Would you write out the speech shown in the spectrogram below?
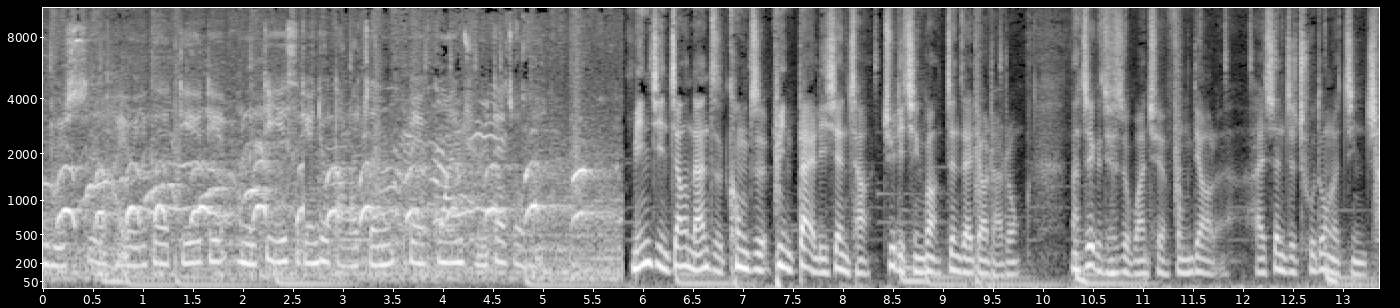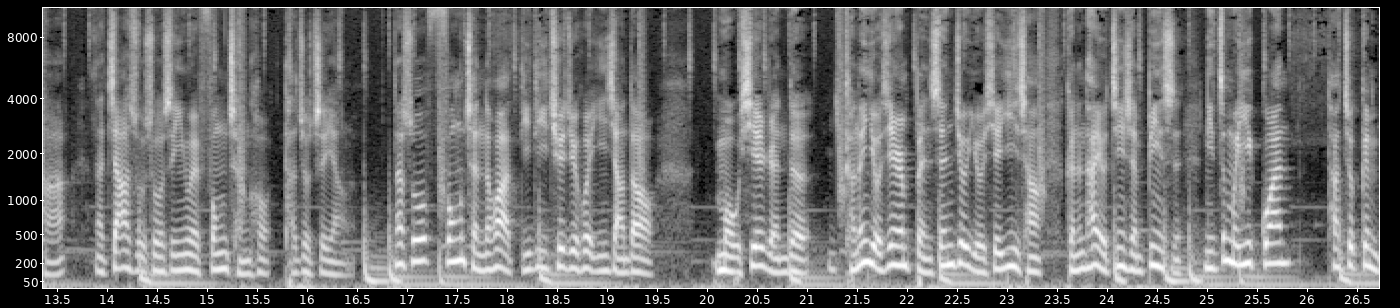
女士，还有一个爹爹，他们第一时间就打了针，被公安局带走了。民警将男子控制并带离现场，具体情况正在调查中。那这个就是完全疯掉了，还甚至出动了警察。那家属说是因为封城后他就这样了。那说封城的话，的的确确会影响到某些人的，可能有些人本身就有些异常，可能他有精神病史，你这么一关，他就更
